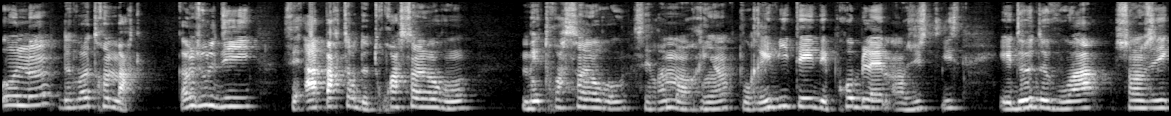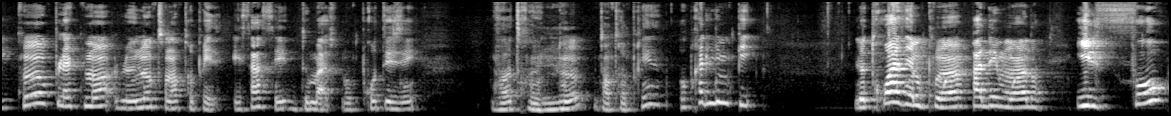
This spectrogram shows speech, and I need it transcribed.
au nom de votre marque. Comme je vous le dis, c'est à partir de 300 euros. Mais 300 euros, c'est vraiment rien pour éviter des problèmes en justice et de devoir changer complètement le nom de son entreprise. Et ça, c'est dommage. Donc, protégez votre nom d'entreprise auprès de l'INPI. Le troisième point, pas des moindres, il faut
